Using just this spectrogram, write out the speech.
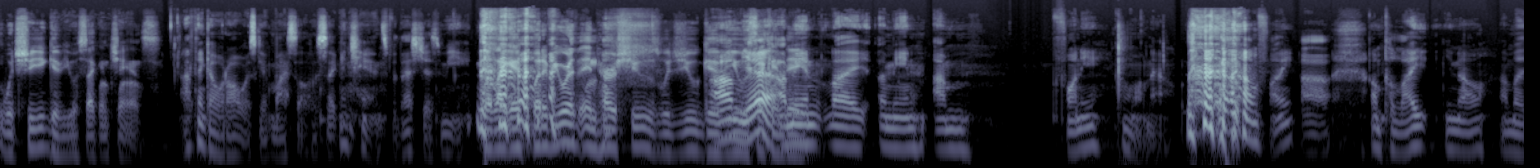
Would she give you a second chance? I think I would always give myself a second chance, but that's just me. But like, if, but if you were in her shoes, would you give um, you a yeah, second I date? mean, like, I mean, I'm funny. Come on now, I'm funny. Uh, I'm polite. You know, I'm a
